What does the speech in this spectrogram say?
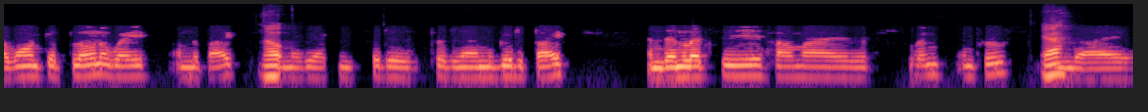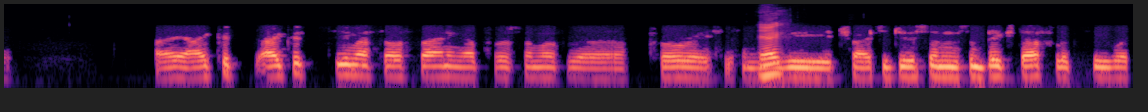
I won't get blown away on the bike. No. So maybe I can put it put it on a good bike, and then let's see how my swim improves. Yeah. And I, I I could I could see myself signing up for some of the pro races and Yeah. maybe try to do some some big stuff. Let's see what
